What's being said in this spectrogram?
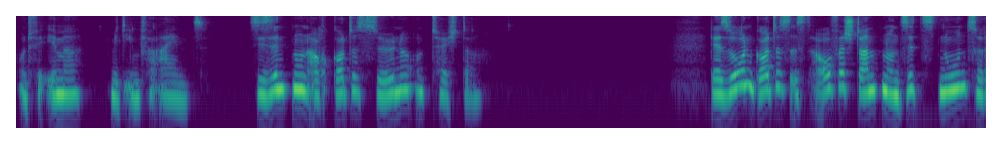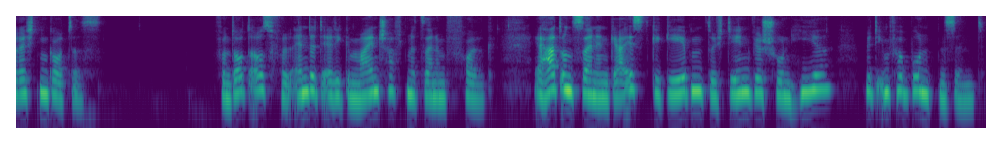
und für immer mit ihm vereint. Sie sind nun auch Gottes Söhne und Töchter. Der Sohn Gottes ist auferstanden und sitzt nun zur Rechten Gottes. Von dort aus vollendet er die Gemeinschaft mit seinem Volk. Er hat uns seinen Geist gegeben, durch den wir schon hier mit ihm verbunden sind.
